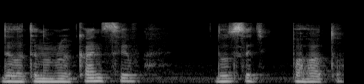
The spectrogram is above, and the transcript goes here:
де латиноамериканців досить багато.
